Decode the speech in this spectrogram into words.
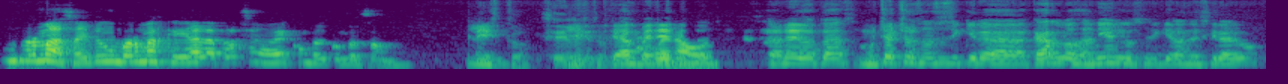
un par más, ahí tengo un par más que ya la próxima vez conver- conversamos. Listo. Excelente. listo. Quedan pendientes anécdotas. Muchachos, no sé si quiera Carlos, Daniel, no sé si quieran decir algo.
